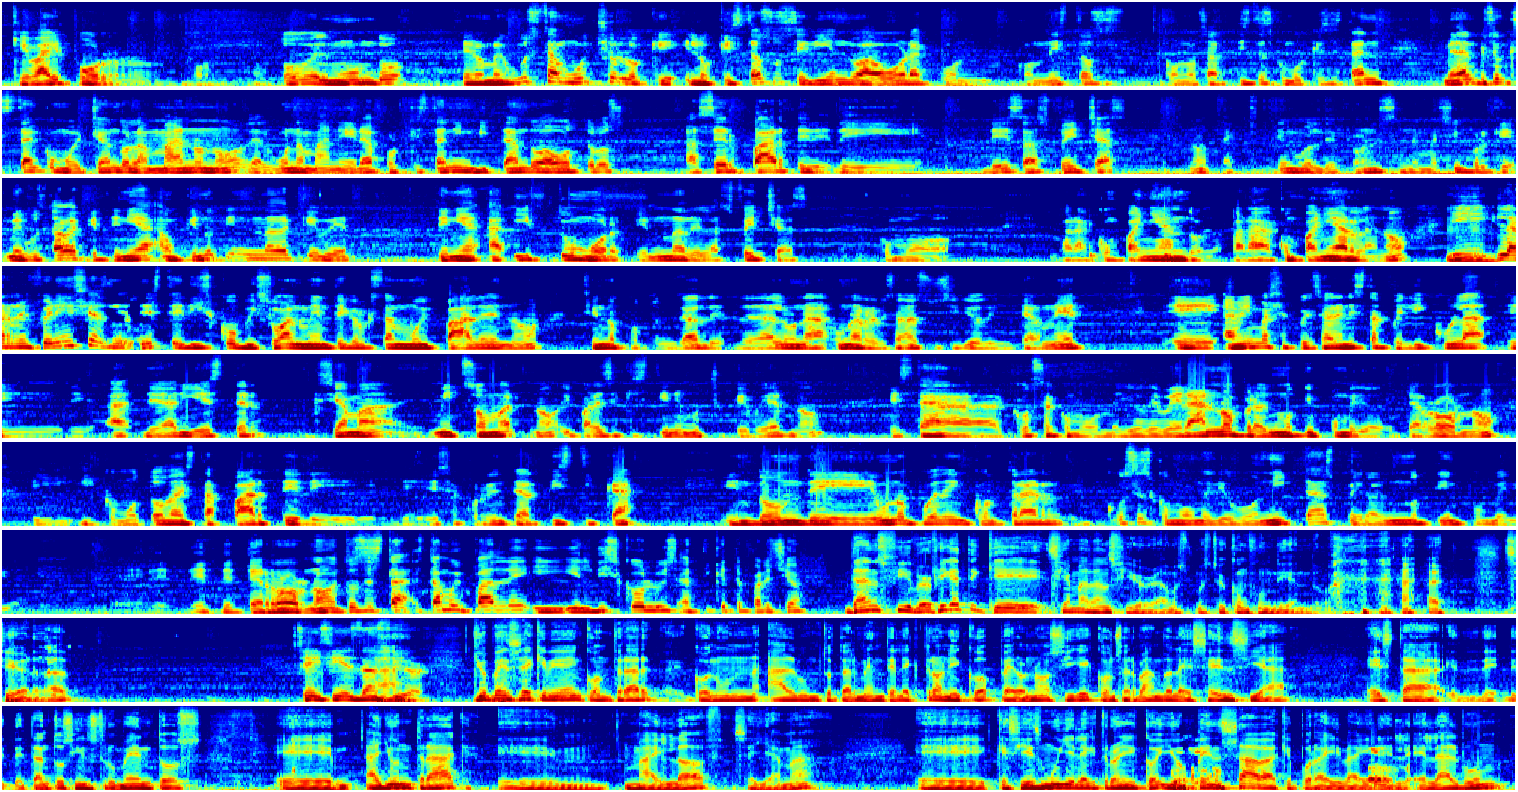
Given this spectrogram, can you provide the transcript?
que va a ir por, por- por todo el mundo. Pero me gusta mucho lo que, lo que está sucediendo ahora con, con estos, con los artistas, como que se están, me da la impresión que se están como echando la mano, ¿no? De alguna manera, porque están invitando a otros a ser parte de, de- de esas fechas. ¿no? Aquí tengo el de Florence and the Machine porque me gustaba que tenía, aunque no tiene nada que ver, tenía a Eve Tumor en una de las fechas como para acompañándola, para acompañarla, ¿no? Y las referencias de, de este disco visualmente creo que están muy padres, ¿no? Tiene oportunidad de, de darle una, una revisada a su sitio de internet. Eh, a mí me hace pensar en esta película eh, de, A- de Ari Esther que se llama Midsommar, ¿no? Y parece que sí tiene mucho que ver, ¿no? esta cosa como medio de verano, pero al mismo tiempo medio de terror, ¿no? Y, y como toda esta parte de esa corriente artística en donde uno puede encontrar cosas como medio bonitas, pero al mismo tiempo medio de, terror, ¿no? Entonces está, está muy padre y, y el disco, Luis, ¿a ti qué te pareció? Dance Fever, fíjate que se llama Dance Fever, me estoy confundiendo. sí, ¿verdad? Sí, sí, es Dance Ah, Fever. Yo pensé que me iba a encontrar con un álbum totalmente electrónico, pero no, sigue conservando la esencia esta de, de- de tantos instrumentos. Eh, hay un track, eh, My Love se llama, eh, que sí es muy electrónico. Yo pensaba que por ahí va a ir el, el álbum,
